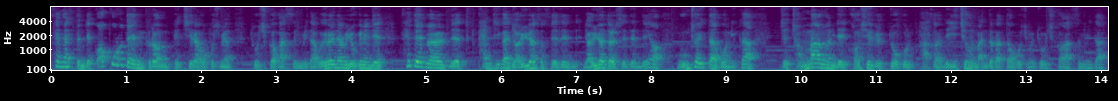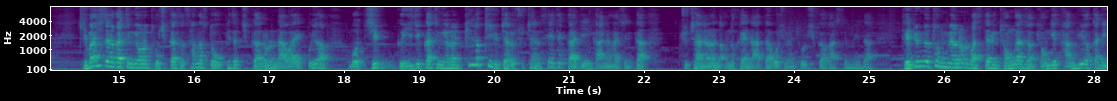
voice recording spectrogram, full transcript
생각했던 이제 거꾸로 된 그런 배치라고 보시면 좋으실 것 같습니다. 왜 그러냐면 여기는 이제 세대별 이제 단지가 16세대, 18세대인데요. 뭉쳐 있다 보니까 이제 전망은 이제 거실 쪽을 봐서 이제 2층을 만들었다고 보시면 좋으실 것 같습니다. 기반 시설 같은 경우는 도시가스 상하수도 오피스 직관으로 나와 있고요. 뭐 집 그 이 집 같은 경우는 필로티 주차로 주차는 세대까지 가능하시니까 주차는 넉넉하게 놨다 보시면 좋으실 것 같습니다. 대중교통면으로 봤을 때는 경간선, 경기 강주역까지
